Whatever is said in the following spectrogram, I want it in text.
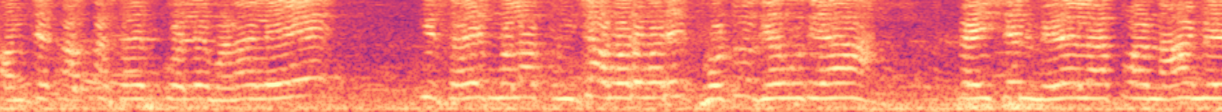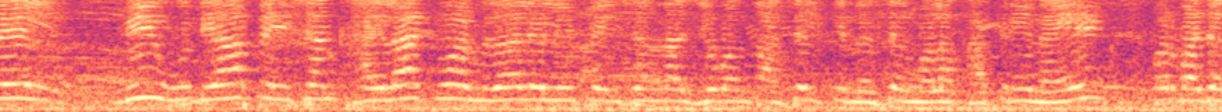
आमचे काकासाहेब कोल्हे म्हणाले की साहेब मला तुमच्या बरोबर एक फोटो घेऊ द्या. पेन्शन मिळेल अथवा ना मिळेल. मी उद्या पेन्शन खायला किंवा मिळालेली पेन्शन ना जिवंत असेल की नसेल मला खात्री नाही. पण माझ्या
